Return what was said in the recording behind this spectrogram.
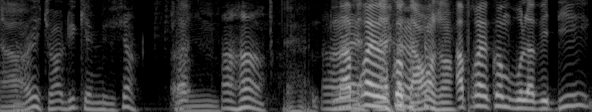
Ah. Ah oui, tu vois, lui qui est musicien. Ouais. Ah, ah. euh, Ouais. Mais après, là, comme, hein. après, comme vous l'avez dit,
